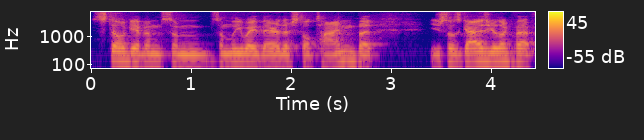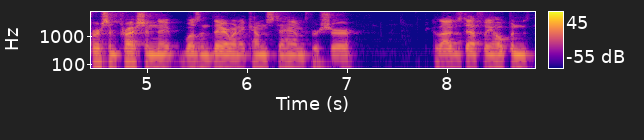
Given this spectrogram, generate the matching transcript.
still give him some some leeway there. There's still time, but just those guys you're looking for that first impression, it wasn't there when it comes to him for sure. Because I was definitely hoping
